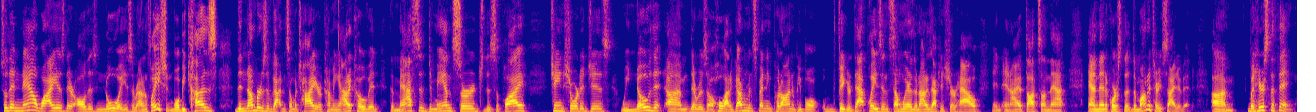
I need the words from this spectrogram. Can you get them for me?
So then now, why is there all this noise around inflation? Well, because the numbers have gotten so much higher coming out of COVID, the massive demand surge, the supply chain shortages. We know that um, there was a whole lot of government spending put on, and people figured that plays in somewhere. They're not exactly sure how, and, and I have thoughts on that and then of course the, the monetary side of it. Um, but here's the thing:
